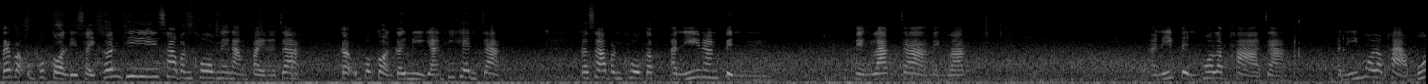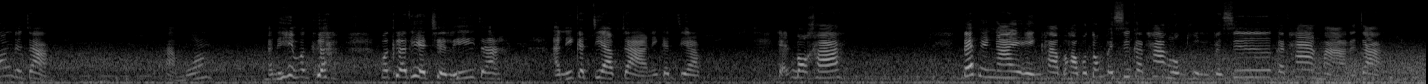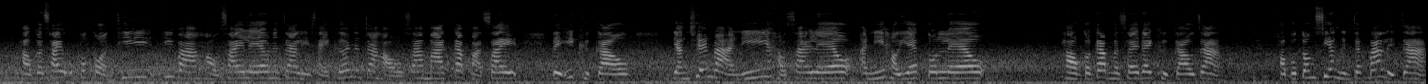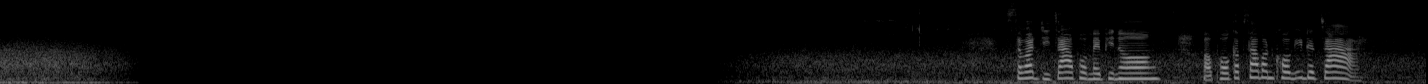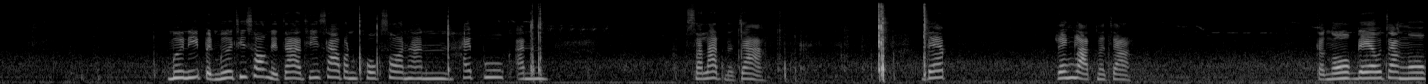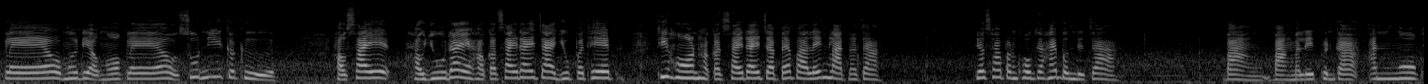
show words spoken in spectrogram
แบบอุปกรณ์รีไซเคิลที่ซาบันโคงแนะนำไปนะจ๊ะกับอุปกรณ์ก็มีอย่างที่เห็นจ้ะกระซาบันโคกับอันนี้นั่นเป็นแมงลักจ้าแมงลัก อันนี้เป็นโหระพาจ้ะอันนี้โหระพาม่วงเด้อจ้ะผาม่วง อันนี้มะเขือมะเขือเทศเชอรี่จ้ะอันนี้กระเจี๊ยบจ้ะอันนี่กระเจี๊ยบ เห็นบอกคะแบบง่ายๆเองค่ะเราต้องไปซื้อกระถางลงทุนไปซื้อกระถางมานะจ๊ะเขา อุปกรณ์ที่ที่ว่าเขาใช้แล้วนะจ๊ะรีไซเคิลนะจ๊ะเขาสามารถกลับมาใช้ได้อีกคือเก่าอย่างเช่นว่าอันนี้เขาใช้แล้ว อันนี้เขาแยกต้นแล้วเขาก็กลับมาใช้ได้คือเก่าจ้ะเขาบ่ต้องเสี่ยงเงินจากบ้านเลยจ้าสวัสดีจ้าพ่อแม่พี่น้อง มาพบกับซาบันโคกอีกเด้อจ้า มือนี้เป็นมือที่ซ่องเด้อจ้าที่ซาบันโคกซ่อนหันให้ปลูกอันสลัดนะจ้าแบบเร่งรัดนะจ้ากะงอกแล้วจ้างอกแล้ว มือเดี่ยวงอกแล้ว สูตรนี้ก็คือเขาใส่เขาอยู่ได้เขาก็ใส่ได้จ้าอยู่ประเทศ ที่ฮอนเขาก็ใส่ได้จ้าแป๊บบาเร่งรัดนะจ้าเดี๋ยวซาบันโคกจะให้เบิ่งเดี๋ยวจ้าบางบางเมล็ดเพิ่นกะอันงอก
